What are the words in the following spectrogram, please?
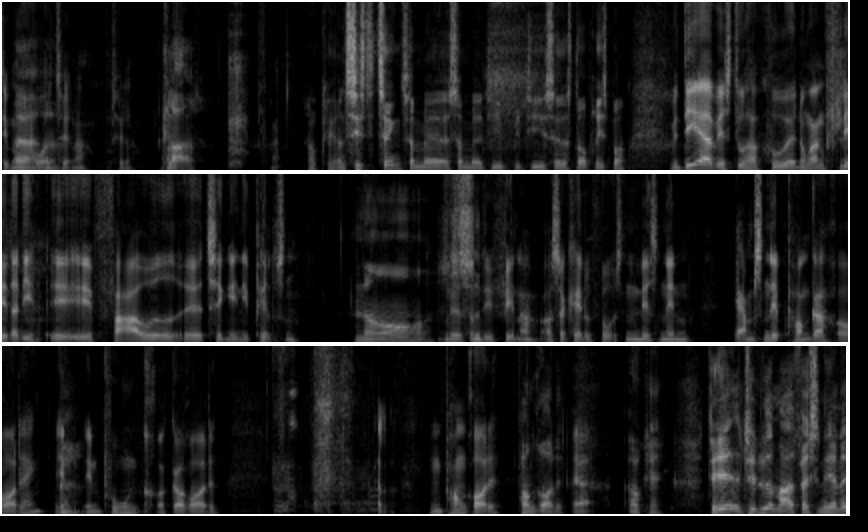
det, man Ja, ja, bruger ja. tænder til. Klart. Okay, og en sidste ting, som, øh, som øh, de, de sætter stor pris på. Men det er, hvis du har kunne, øh, nogle gange fletter de øh, farvede øh, ting ind i pelsen. Nå, øh, som så, de finder. Og så kan du få sådan næsten en, jamen sådan lidt punker-rotte, ikke? En, Ja. ja. en punker-rotte. En pungrotte. pungrotte. Ja. Okay. Det, det lyder meget fascinerende.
